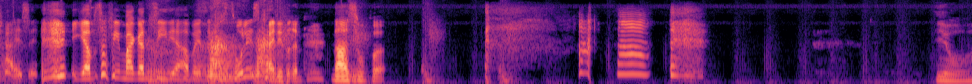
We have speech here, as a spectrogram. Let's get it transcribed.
Scheiße. Ich habe so viel Magazine, aber in der Pistole ist keine drin. Na super. jo.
